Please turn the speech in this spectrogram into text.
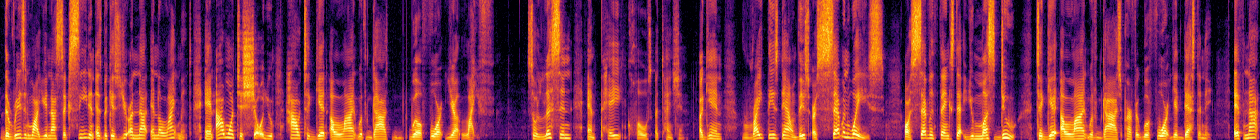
the reason why you're not succeeding is because you are not in alignment. And I want to show you how to get aligned with God's will for your life. So listen and pay close attention. Again, write these down. These are seven ways or seven things that you must do to get aligned with God's perfect will for your destiny. If not,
